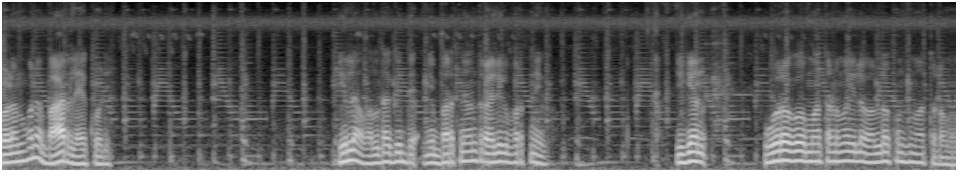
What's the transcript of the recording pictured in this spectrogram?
ಸೋಳಂಬನೇ ಬಾರ್ಲೆ ಕೊಡಿ. ಇಲ್ಲ, ಹೊಲ್ದಾಗಿದ್ದೆ. ನೀವು ಬರ್ತೀನಿ ಅಂದ್ರೆ ಅಲ್ಲಿಗೆ ಬರ್ತೀನಿ ಈಗ ಈಗೇನು, ಊರಾಗ ಮಾತಾಡಮ್ಮ, ಇಲ್ಲ ಹೊಲ್ದಾಗ ಕುಂತು ಮಾತಾಡಮ್ಮ.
